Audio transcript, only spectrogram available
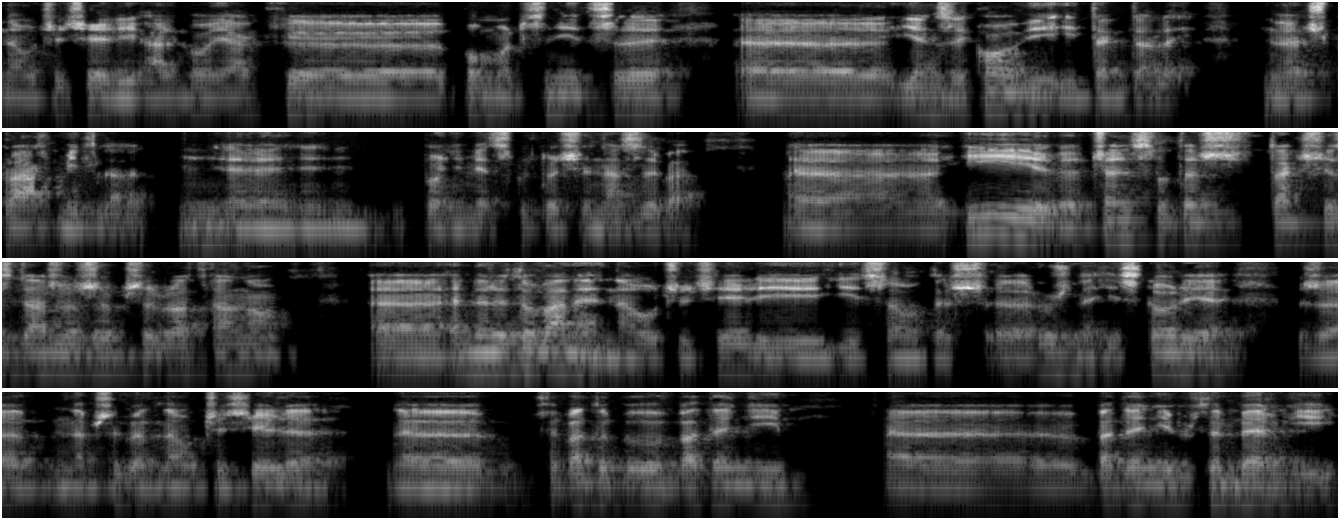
nauczycieli albo jak pomocnicy językowi i tak dalej. Sprachmittler po niemiecku to się nazywa. E, I często też tak się zdarza, że przywracano e, emerytowanych nauczycieli i są też e, różne historie, że na przykład nauczyciele, chyba to były Badeni, Badeni Württembergi,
